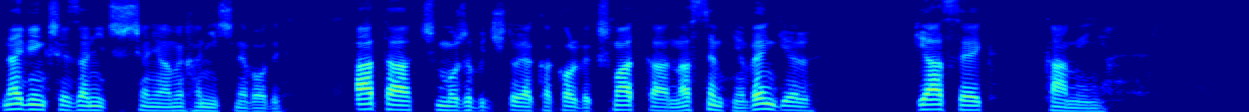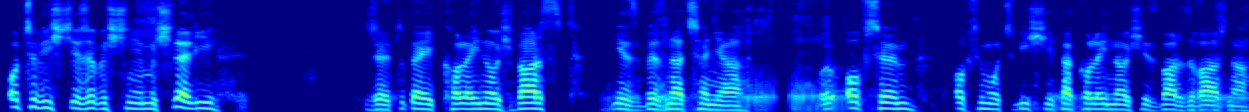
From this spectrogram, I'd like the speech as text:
największe zanieczyszczenia mechaniczne wody. Ata, czy może być to jakakolwiek szmatka, następnie węgiel, piasek, kamień. Oczywiście, żebyście nie myśleli, że tutaj kolejność warstw jest bez znaczenia. Owszem, owszem, oczywiście ta kolejność jest bardzo ważna.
